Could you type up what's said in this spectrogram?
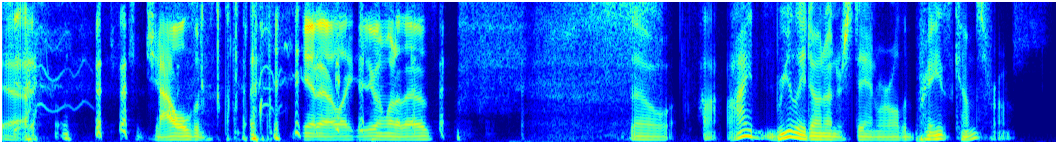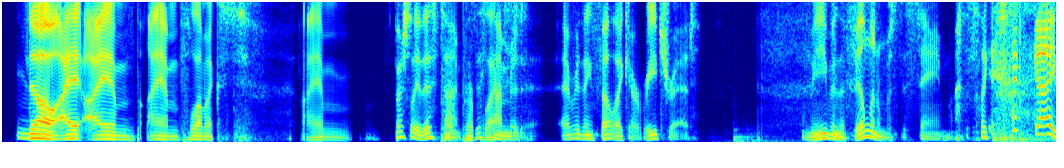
Yeah. Jowls of, you know, like you're doing one of those. So I, I really don't understand where all the praise comes from, No, I, I am I am flummoxed. I am especially this time. 'cause this time, perplexed. it, everything felt like a retread. I mean, even the villain was the same. I was like, that guy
